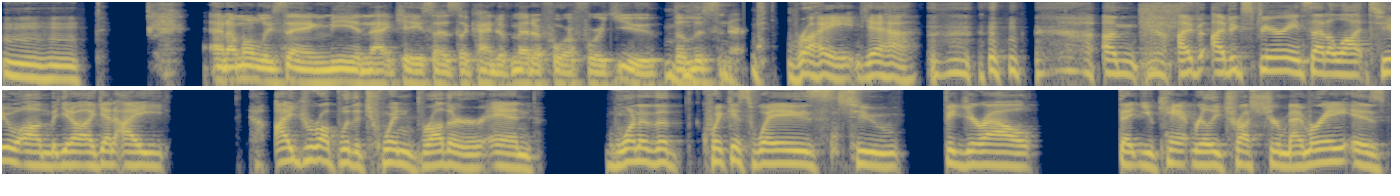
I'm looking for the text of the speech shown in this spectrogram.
hmm And I'm only saying me in that case as a kind of metaphor for you, the listener. Right. Yeah. um, I've I've experienced that a lot too. Um, you know, again, I I grew up with a twin brother, and one of the quickest ways to figure out that you can't really trust your memory is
